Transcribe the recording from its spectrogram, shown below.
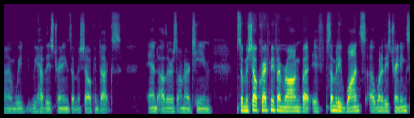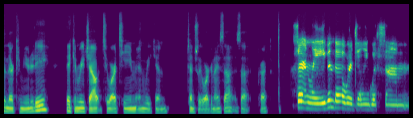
Um, we we have these trainings that Michelle conducts, and others on our team. So Michelle, correct me if I'm wrong, but if somebody wants uh, one of these trainings in their community, they can reach out to our team, and we can potentially organize that. Is that correct? Certainly even though we're dealing with some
